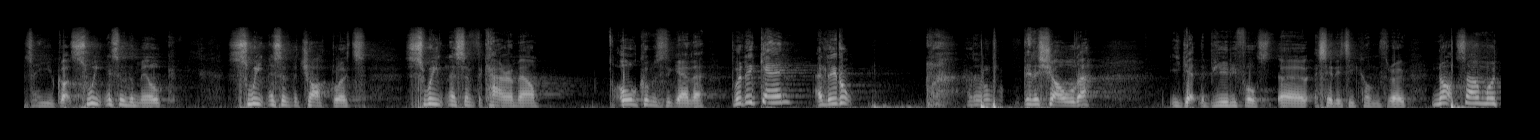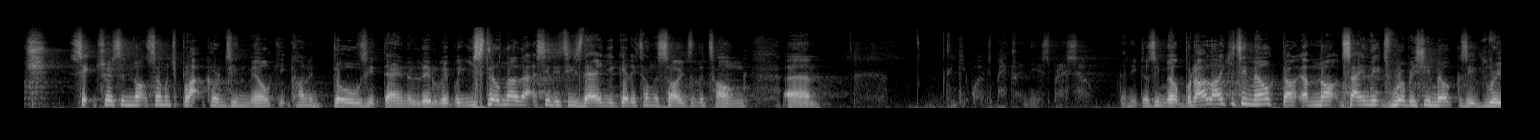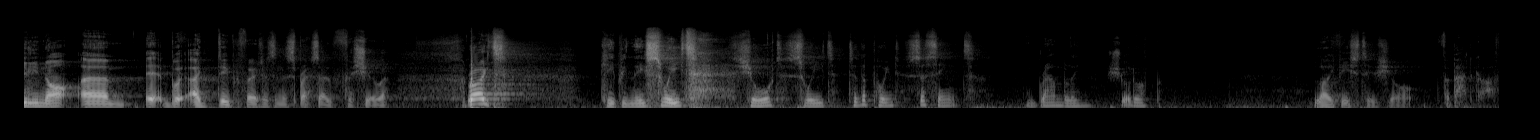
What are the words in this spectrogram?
So you've got sweetness of the milk, sweetness of the chocolate, sweetness of the caramel, all comes together. But again, a little, a little bit of shoulder, you get the beautiful uh, acidity come through. Not so much citrus and not so much blackcurrant in milk. It kind of dulls it down a little bit, but you still know that acidity is there, and you get it on the sides of the tongue. Um, I think it works better in the espresso than it does in milk, but I like it in milk. Don't, I'm not saying it's rubbish in milk because it's really not, um, it, but I do prefer it as an espresso for sure. Right, keeping these sweet, short, sweet, to the point, succinct, rambling, shut up. Life is too short for bad coffee.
